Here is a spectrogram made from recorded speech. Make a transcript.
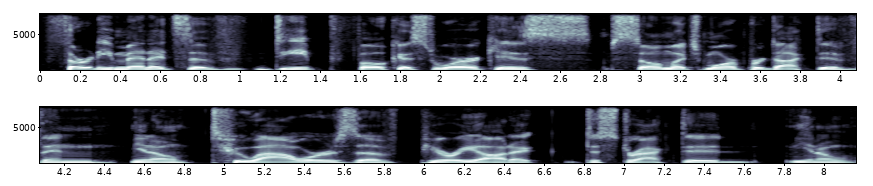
30 minutes of deep focused work is so much more productive than you know two hours of periodic distracted you know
